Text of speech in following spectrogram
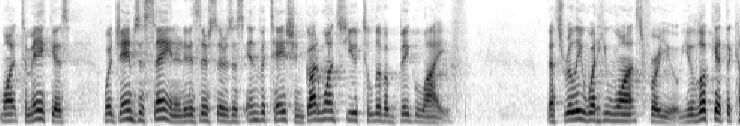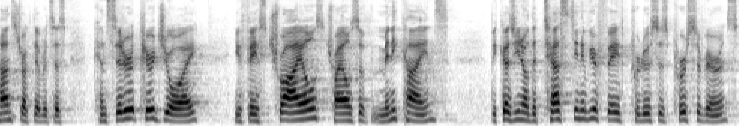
want to make is what James is saying, and it is this, there's this invitation. God wants you to live a big life. That's really what he wants for you. You look at the construct of it, it says, Consider it pure joy. You face trials, trials of many kinds, because you know the testing of your faith produces perseverance.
